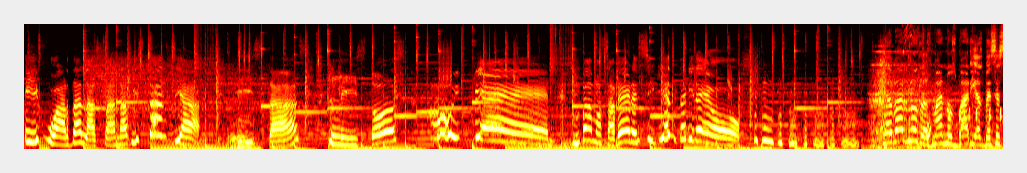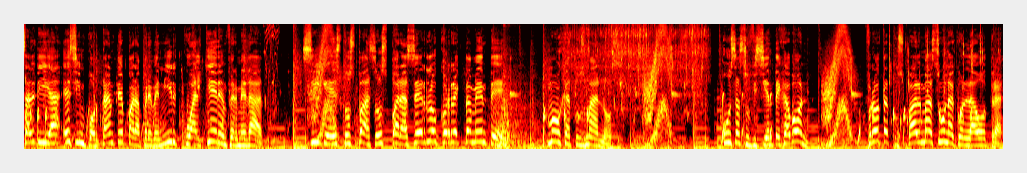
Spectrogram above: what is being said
y guarda la sana distancia. ¿Listas? ¿Listos? ¡Muy bien! Vamos a ver el siguiente video. Lavarnos las manos varias veces al día es importante para prevenir cualquier enfermedad. Sigue estos pasos para hacerlo correctamente. Moja tus manos. Usa suficiente jabón. Frota tus palmas una con la otra.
